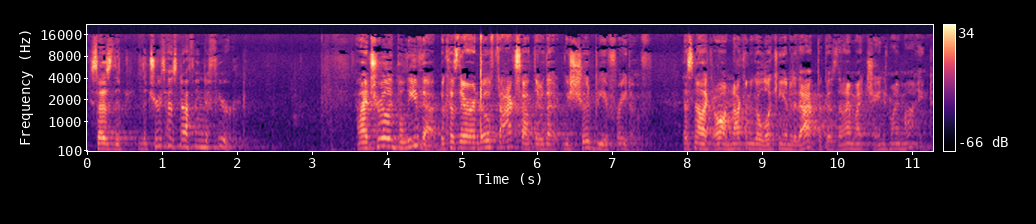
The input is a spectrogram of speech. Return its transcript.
He says that the truth has nothing to fear. And I truly believe that because there are no facts out there that we should be afraid of. It's not like, oh, I'm not going to go looking into that because then I might change my mind.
